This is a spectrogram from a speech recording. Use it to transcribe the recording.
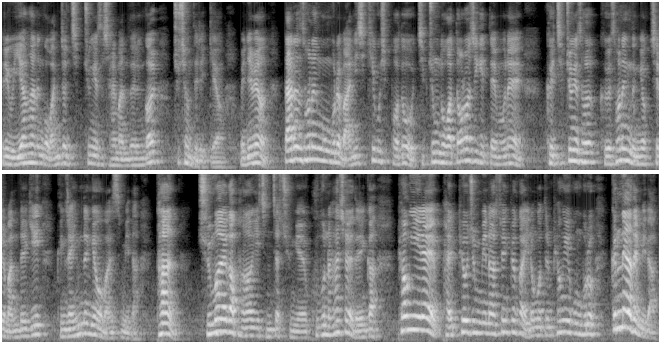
그리고 이양하는 거 완전 집중해서 잘 만드는 걸 추천드릴게요. 왜냐면 다른 선행 공부를 많이 시키고 싶어도 집중도가 떨어지기 때문에 그 집중해서 그 선행 능력치를 만들기 굉장히 힘든 경우가 많습니다. 단 주말과 방학이 진짜 중요해요. 구분을 하셔야 돼요. 그러니까 평일에 발표 준비나 수행평가 이런 것들은 평일 공부로 끝내야 됩니다.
